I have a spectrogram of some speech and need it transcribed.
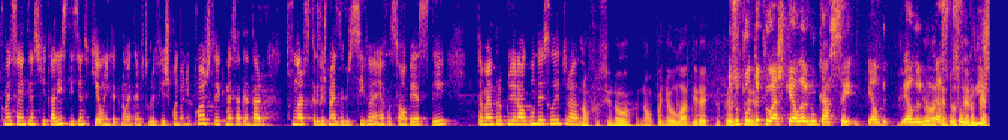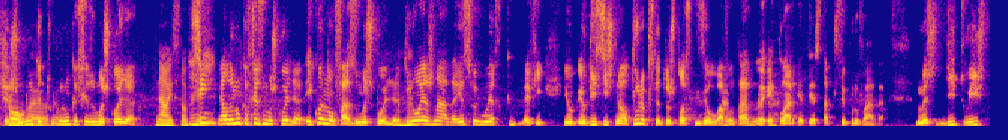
começa a intensificar isso, dizendo que é a única que não entra em fotografias com António Costa e começa a tentar tornar-se cada vez mais agressiva em relação ao PSD, também para colher algum desse eleitorado. Não funcionou, não apanhou o lado direito do PSD. Mas o ponto é que eu acho que ela nunca aceita, ela, ela nunca ela ser um nunca, é? ela... nunca fez uma escolha. Não, isso não fez. Sim, ela nunca fez uma escolha. E quando não fazes uma escolha, uhum. tu não és nada. Esse foi o erro que, enfim, eu, eu disse isto na altura, portanto hoje posso dizê-lo à vontade. É claro que até está por ser provada. Mas dito isto,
